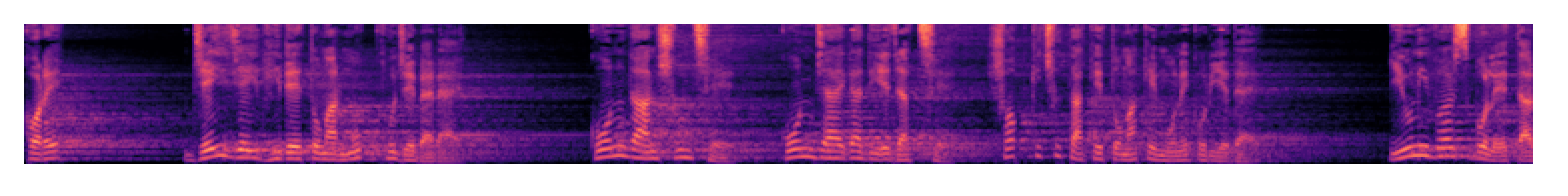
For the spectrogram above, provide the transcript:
করে। যেই যেই ভিড়ে তোমার মুখ খুঁজে বেড়ায়, কোন গান শুনছে, কোন জায়গা দিয়ে যাচ্ছে, সবকিছু তাকে তোমাকে মনে করিয়ে দেয়। ইউনিভার্স বলে তার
